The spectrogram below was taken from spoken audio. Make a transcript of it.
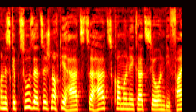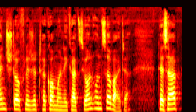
und es gibt zusätzlich noch die Herz-zu-Herz-Kommunikation, die feinstoffliche Kommunikation und so weiter. Deshalb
